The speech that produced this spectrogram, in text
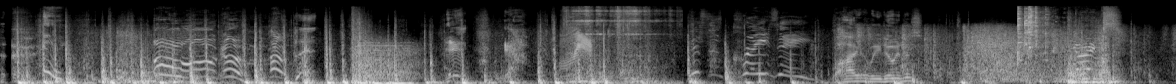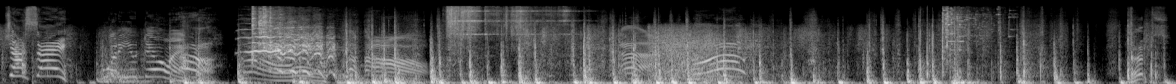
This is crazy! Why are we doing this? Yikes! Jesse! What are you doing? Oh. Oops.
